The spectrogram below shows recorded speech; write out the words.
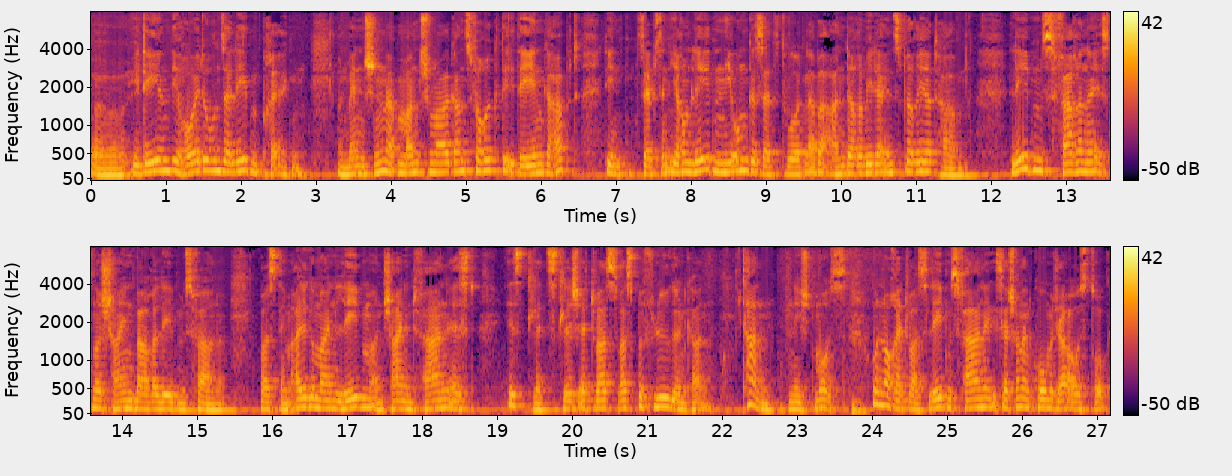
äh, Ideen, die heute unser Leben prägen. Und Menschen haben manchmal ganz verrückte Ideen gehabt, die selbst in ihrem Leben nie umgesetzt wurden, aber andere wieder inspiriert haben. Lebensferne ist nur scheinbare Lebensferne. Was dem allgemeinen Leben anscheinend fern ist, ist letztlich etwas, was beflügeln kann. Kann, nicht muss. Und noch etwas, Lebensferne ist ja schon ein komischer Ausdruck.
